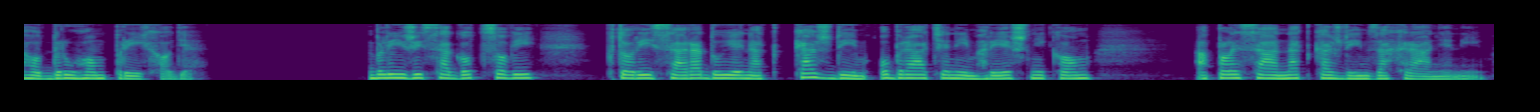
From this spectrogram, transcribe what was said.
jeho druhom príchode. Blíži sa k ktorý sa raduje nad každým obráteným hriešnikom a plesá nad každým zachráneným.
